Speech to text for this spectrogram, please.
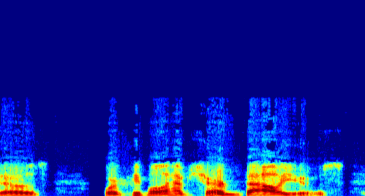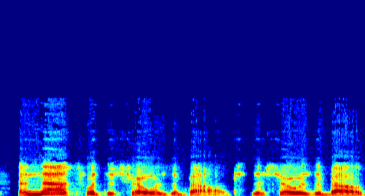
shows where people have shared values. And that's what the show is about. The show is about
